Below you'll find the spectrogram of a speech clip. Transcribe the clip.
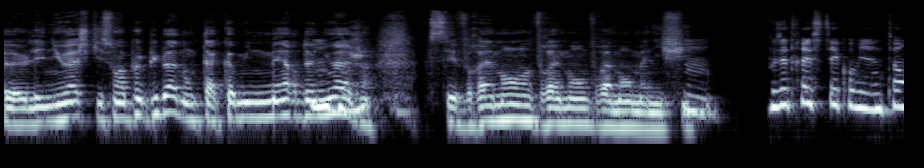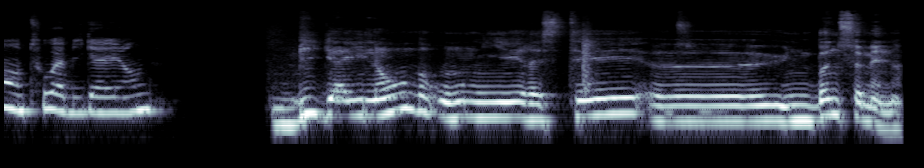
les nuages qui sont un peu plus bas, donc tu as comme une mer de mhm. nuages. C'est vraiment, vraiment, vraiment magnifique. Hmm. Vous êtes resté combien de temps en tout à Big Island? Big Island, on y est resté euh, une bonne semaine.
